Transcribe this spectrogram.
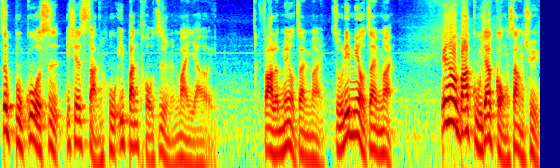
这不过是一些散户、一般投资人的卖压而已。法人没有在卖，主力没有在卖，因为他们把股价拱上去，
